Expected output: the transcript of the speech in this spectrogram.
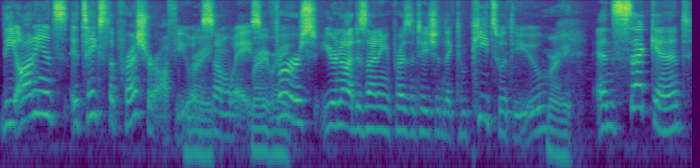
the audience it takes the pressure off you in some ways. Right, right. First, you're not designing a presentation that competes with you. Right. And second,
